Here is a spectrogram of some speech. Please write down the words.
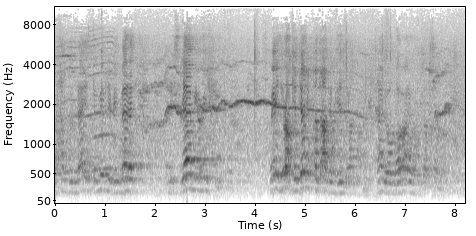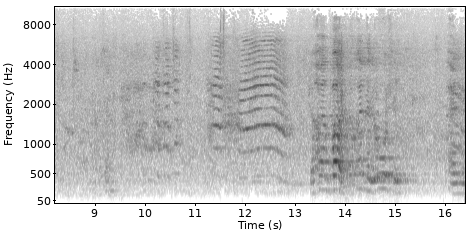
الحمد لله يستمر في البلد الإسلامي يعيش فيه. فإذا رحت تاني قطعت الهجرة. هذا والله أعلم مختصر سؤال فارغ لو أن رؤوس ال-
